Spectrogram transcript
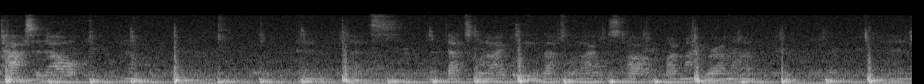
pass it out, you know? And that's, that's what I believe, that's what I was taught by my grandma. And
